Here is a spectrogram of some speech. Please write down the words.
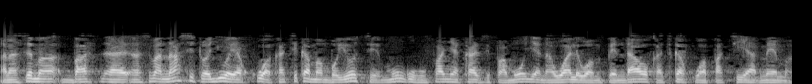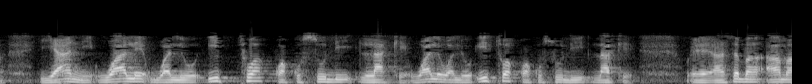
Anasema uh, anasema nasi twajua ya kuwa katika mambo yote mungu hufanya kazi pamoja na wale wampendao katika kuwapatia mema. Yaani wale walioitwa kwa kusudi lake. Wale walioitwa kwa kusudi lake. E, anasema ama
